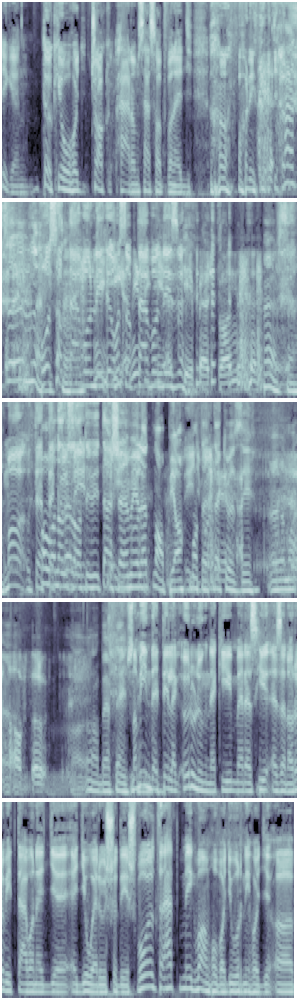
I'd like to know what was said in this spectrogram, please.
Igen, tök jó, hogy csak 361 forint. Hát, hosszabb távon, né, hosszabb távon nézve. képest van. Persze. Ma tette ha van közé. a relativitás elmélet napja, Így ma tette közé. Abszolút. Albert Na mindegy, tényleg örülünk neki, mert ez ezen a rövid távon egy, egy jó erősödés volt. Hát még van hova gyúrni, hogy a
